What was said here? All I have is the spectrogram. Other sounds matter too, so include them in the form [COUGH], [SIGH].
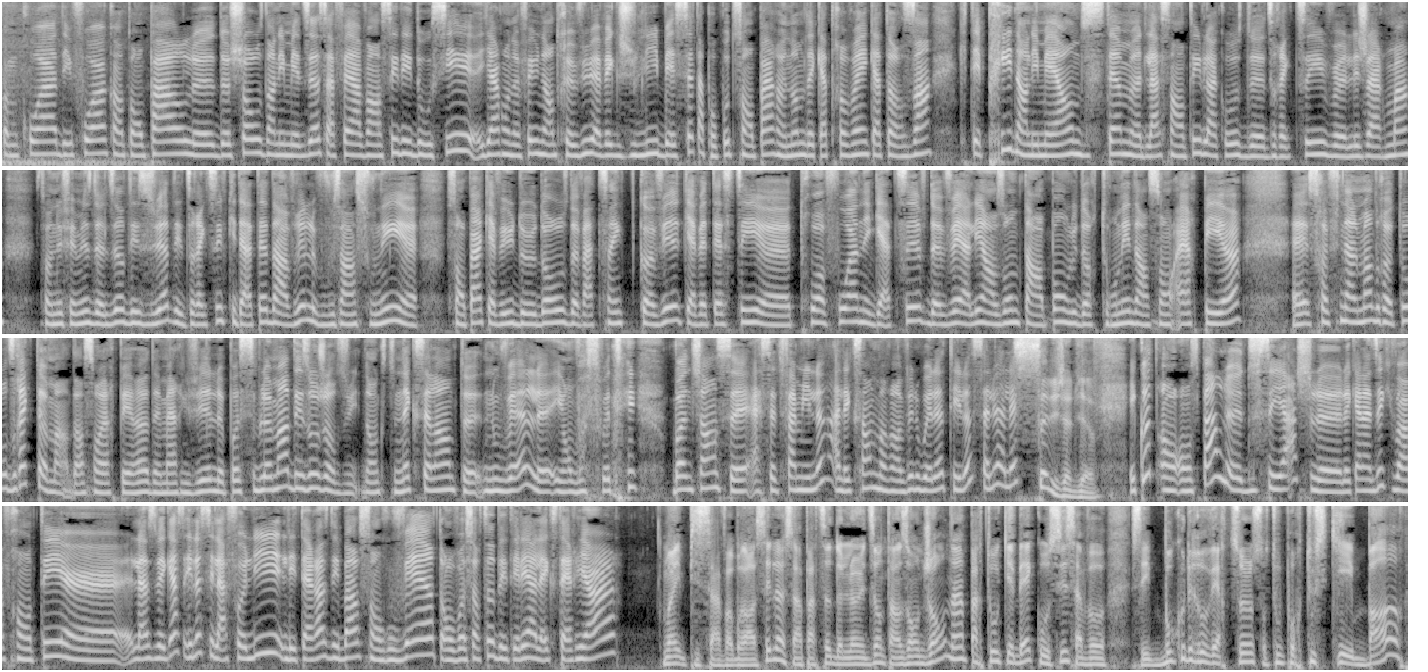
Comme quoi, des fois, quand on parle de choses dans les médias, ça fait avancer des dossiers. Hier, on a fait une entrevue avec Julie Bessette à propos de son père, un homme de 94 ans, qui était pris dans les méandres du système de la santé à cause de directives légèrement, c'est un euphémisme de le dire, désuètes, des directives qui dataient d'avril. Vous vous en souvenez, euh, son père qui avait eu deux doses de vaccin COVID, qui avait testé euh, trois fois négatif, devait aller en zone tampon au lieu de retourner dans son RPA, euh, sera finalement de retour directement dans son RPA de possiblement dès aujourd'hui. Donc, c'est une excellente nouvelle et on va [LAUGHS] souhaiter bonne chance à cette famille-là. Alexandre Moranville-Ouellet est là. Salut, Alex. Salut, Geneviève. Écoute, on, se parle du CH, le, Canadien qui va affronter euh, Las Vegas. Et là, c'est la folie. Les terrasses des bars sont rouvertes. On va sortir des télés à l'extérieur. Oui, puis ça va brasser là, c'est à partir de lundi, on est en zone jaune, hein, partout au Québec aussi, ça va, c'est beaucoup de réouverture, surtout pour tout ce qui est bar.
